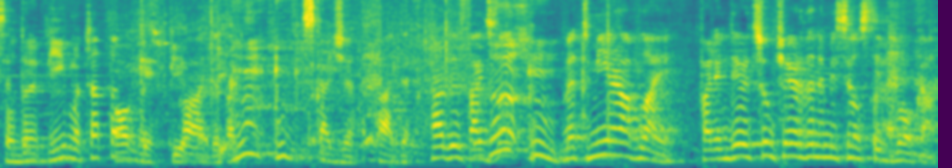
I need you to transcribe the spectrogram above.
Se do e pi më qatë të Oke, hajde, ta Ska gjë, hajde. Hajde, ta Me të mira, vllai. Faleminderit shumë që erdhe në emision Stiv Boka.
